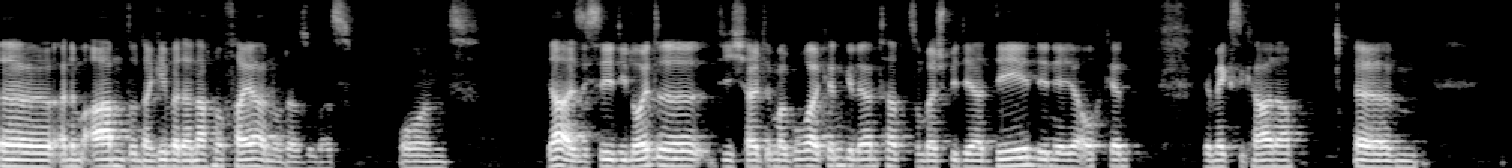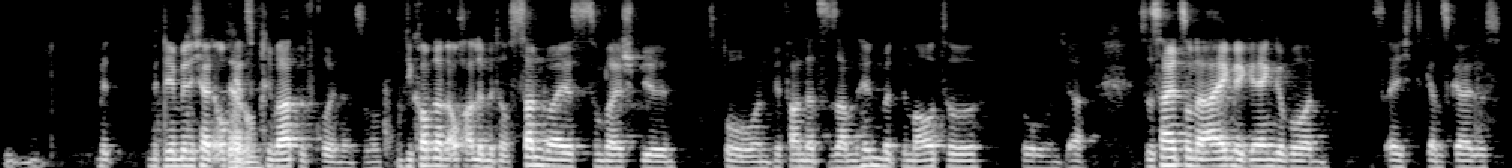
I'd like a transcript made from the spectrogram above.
äh, an einem Abend und dann gehen wir danach noch feiern oder sowas. Und ja, also ich sehe die Leute, die ich halt im Agora kennengelernt habe, zum Beispiel der D, den ihr ja auch kennt, der Mexikaner, ähm, mit, mit dem bin ich halt auch ja. jetzt privat befreundet. So. Und die kommen dann auch alle mit auf Sunrise zum Beispiel. Und wir fahren da zusammen hin mit einem Auto. Und ja, es ist halt so eine eigene Gang geworden. Das ist echt ganz geiles.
